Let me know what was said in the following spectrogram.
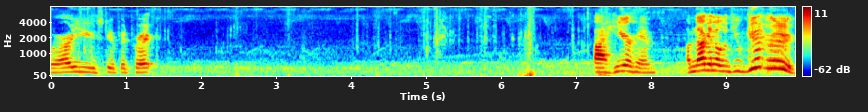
Where are you, stupid prick? I hear him. I'm not gonna let you get me!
